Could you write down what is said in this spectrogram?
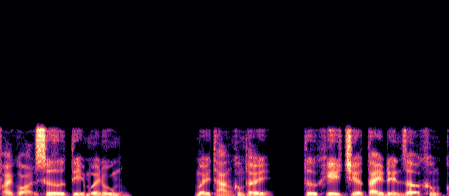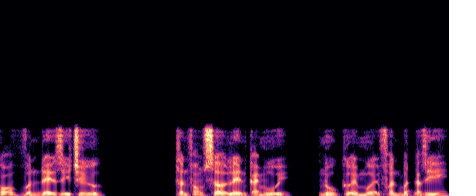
phải gọi sư tỷ mới đúng. Mấy tháng không thấy, từ khi chia tay đến giờ không có vấn đề gì chứ. Thần Phong sờ lên cái mũi, nụ cười mười phần bất đắc dĩ.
